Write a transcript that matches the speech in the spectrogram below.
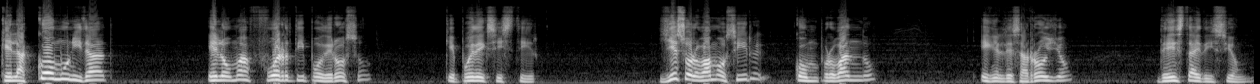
que la comunidad es lo más fuerte y poderoso que puede existir. Y eso lo vamos a ir comprobando en el desarrollo de esta edición.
